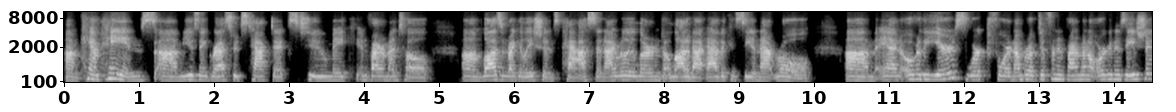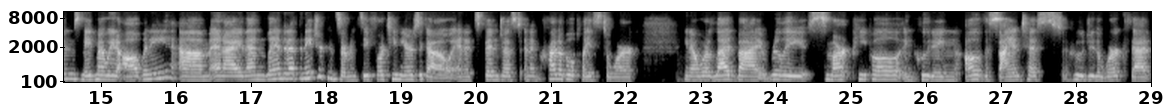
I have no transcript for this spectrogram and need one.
um, campaigns um, using grassroots tactics to make environmental um, laws and regulations pass. And I really learned a lot about advocacy in that role. Um, and over the years worked for a number of different environmental organizations made my way to albany um, and i then landed at the nature conservancy 14 years ago and it's been just an incredible place to work. You know we're led by really smart people including all of the scientists who do the work that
